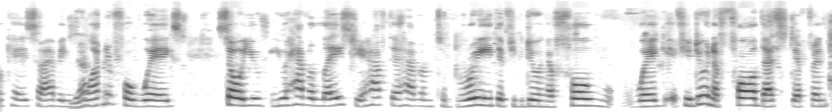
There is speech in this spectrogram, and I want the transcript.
Okay, so having yeah. wonderful wigs. So you you have a lace. You have to have them to breathe. If you're doing a full wig, if you're doing a fall, that's different.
